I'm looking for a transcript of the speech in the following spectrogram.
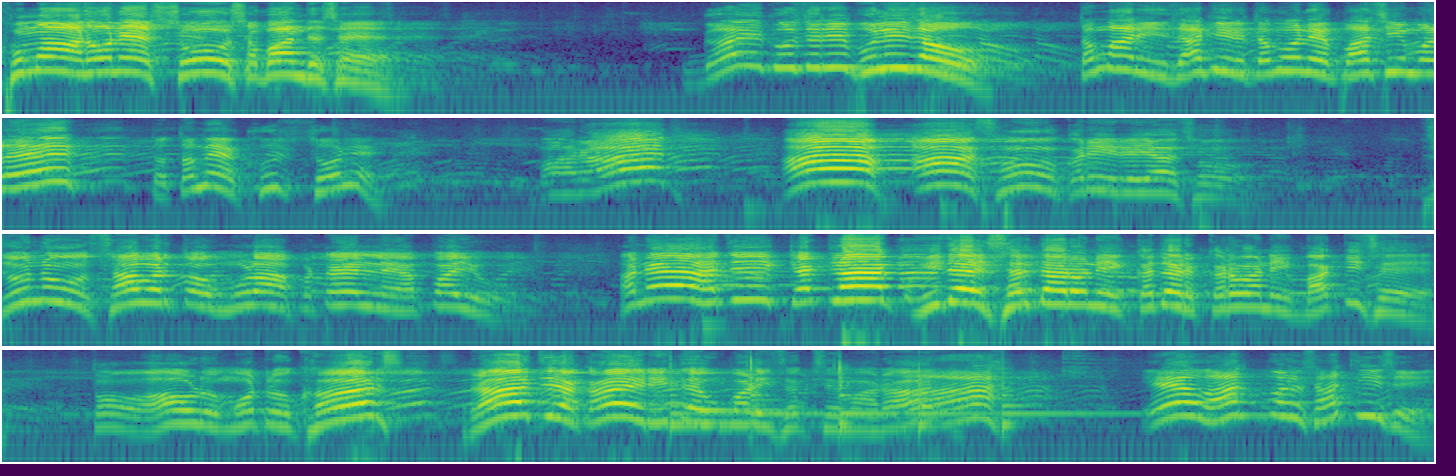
ખુમાણોને શું સંબંધ છે? ગઈ ગુજરી ભૂલી જાઓ. તમારી જાગીર તમને પાછી મળે તો તમે ખુશ છો ને? મહારાજ આપ આ શું કરી રહ્યા છો? જૂનું સાવર તો મૂળા પટેલને અપાયું. અને હજી કેટલાક વિજય સરદારોની કદર કરવાની બાકી છે. તો આવડું મોટું ખર્ચ રાજ્ય કઈ રીતે ઉપાડી શકશે મહારાજ? એ વાત પણ સાચી છે.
